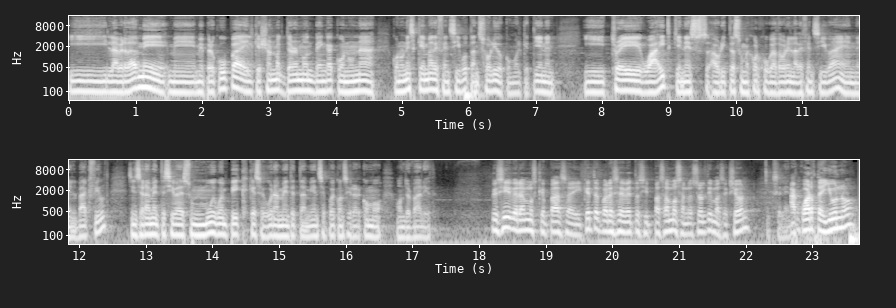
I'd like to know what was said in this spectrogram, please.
Y la verdad me, me, preocupa el que Sean McDermott venga con, una, con un esquema defensivo tan sólido como el que tienen. Y Trey White, quien es ahorita su mejor jugador en la defensiva, en el backfield, sinceramente sí es un muy buen pick que seguramente también se puede considerar como undervalued. Pues sí, veremos qué pasa. ¿Y qué te parece, Beto, si pasamos a nuestra última sección? Excelente. A cuarta y uno,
